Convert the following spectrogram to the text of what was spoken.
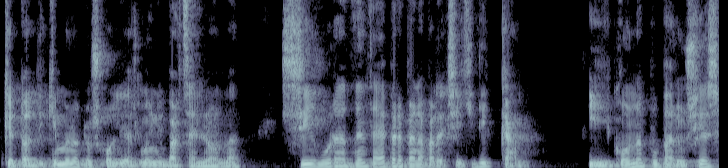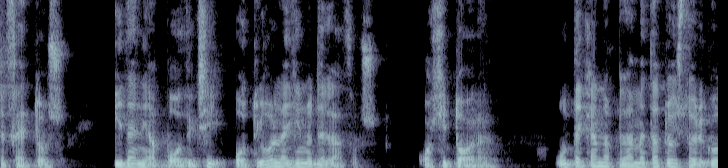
και το αντικείμενο του σχολιασμού είναι η Μπαρσελόνα, σίγουρα δεν θα έπρεπε να παρεξηγηθεί καν. Η εικόνα που παρουσίασε φέτος ήταν η απόδειξη ότι όλα γίνονται λάθος. Όχι τώρα, ούτε καν απλά μετά το ιστορικό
